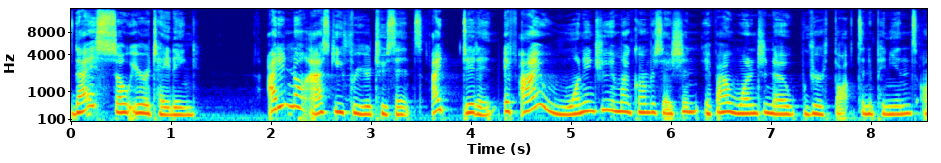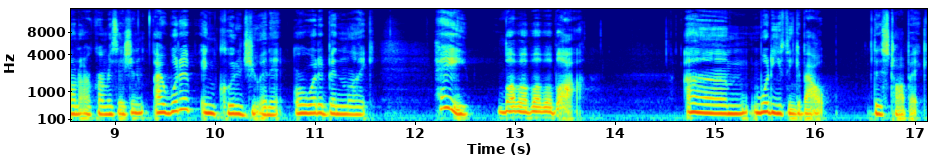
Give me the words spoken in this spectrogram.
That is so irritating. I did not ask you for your two cents. I didn't. If I wanted you in my conversation, if I wanted to know your thoughts and opinions on our conversation, I would have included you in it or would have been like, hey, blah, blah, blah, blah, blah. Um, what do you think about this topic?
